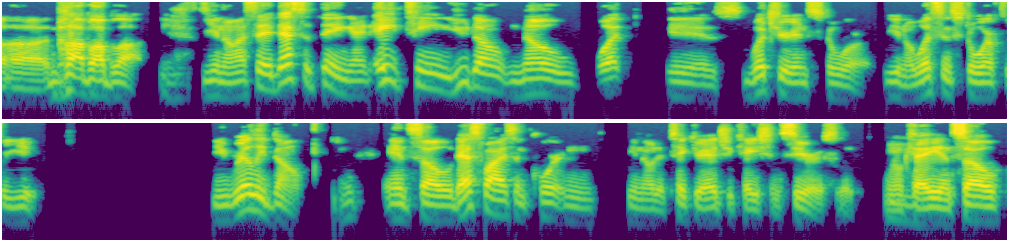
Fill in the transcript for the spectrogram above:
Mm-hmm. Uh, blah blah blah. You know, I said that's the thing. At 18, you don't know what is what you're in store. You know what's in store for you. You really don't. Mm-hmm. And so that's why it's important, you know, to take your education seriously. Okay. Mm-hmm. And so,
